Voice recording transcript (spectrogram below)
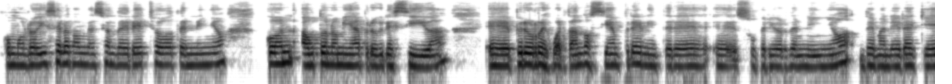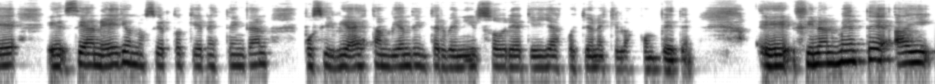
como lo dice la Convención de Derechos del Niño, con autonomía progresiva, pero resguardando siempre el interés superior del niño, de manera que sean ellos, ¿no es cierto?, quienes tengan posibilidades también de intervenir sobre aquellas cuestiones que los competen. finalmente, hay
